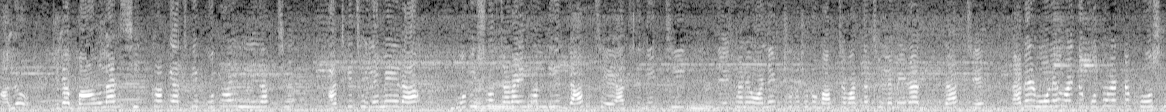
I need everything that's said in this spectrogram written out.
ভালো? এটা বাংলার শিক্ষাকে আজকে কোথায় নিয়ে যাচ্ছে? আজকে ছেলেমেয়েরা ভবিষ্যৎ যারা এখান দিয়ে যাচ্ছে আজকে দেখছি যে এখানে অনেক ছোট ছোট বাচ্চা বাচ্চা ছেলেমেয়েরা যাচ্ছে তাদের মনে হয়তো কোথাও একটা প্রশ্ন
